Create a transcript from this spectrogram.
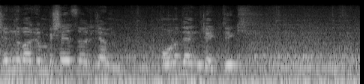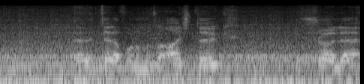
Şimdi bakın bir şey söyleyeceğim. Onu deneyecektik. Evet telefonumuzu açtık. Şöyle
